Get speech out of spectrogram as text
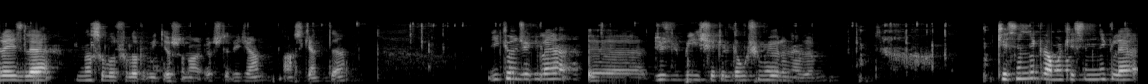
Raze'le nasıl uçulur videosunu göstereceğim Askent'te. İlk öncelikle e, düz bir şekilde uçmayı öğrenelim. Kesinlikle ama kesinlikle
